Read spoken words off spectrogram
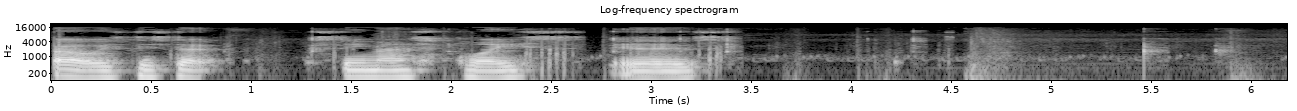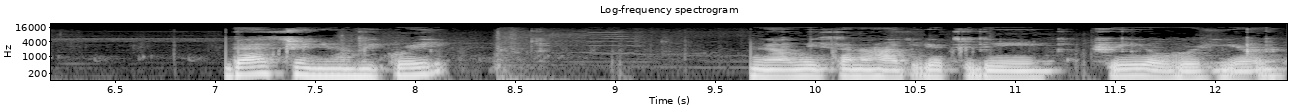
Oh, is this that same ass place? Is that's genuinely great. And at least I know how to get to the tree over here.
